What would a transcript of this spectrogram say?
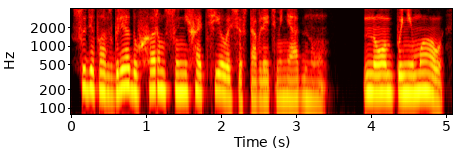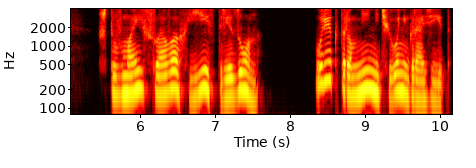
Судя по взгляду, Хармсу не хотелось оставлять меня одну. Но он понимал, что в моих словах есть резон. У ректора мне ничего не грозит,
